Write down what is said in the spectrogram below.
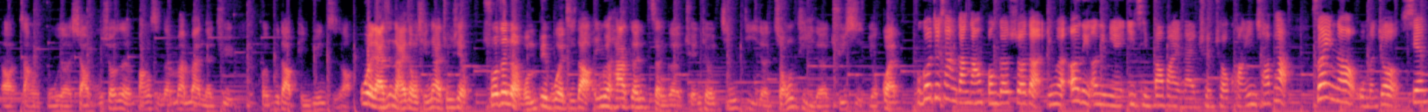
呃涨幅的小幅修正的方式呢，慢慢的去。回不到平均值哦，未来是哪一种形态出现？说真的，我们并不会知道，因为它跟整个全球经济的总体的趋势有关。不过，就像刚刚峰哥说的，因为二零二零年疫情爆发以来，全球狂印钞票，所以呢，我们就先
